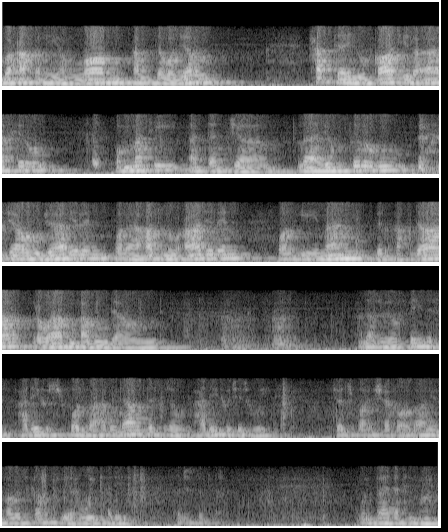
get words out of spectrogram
بعثني الله عز وجل حتى يقاتل آخر أمتي الدجال لا يبطله جار جائر ولا عدل عادل والإيمان بالأقدار رواه أبو داود And as we will see, this hadith which is reported by Abu Dawud, this is a hadith which is weak. Judged by Shaykh al-Albani and other scholars to be a weak hadith. So just a, we bear that in mind.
